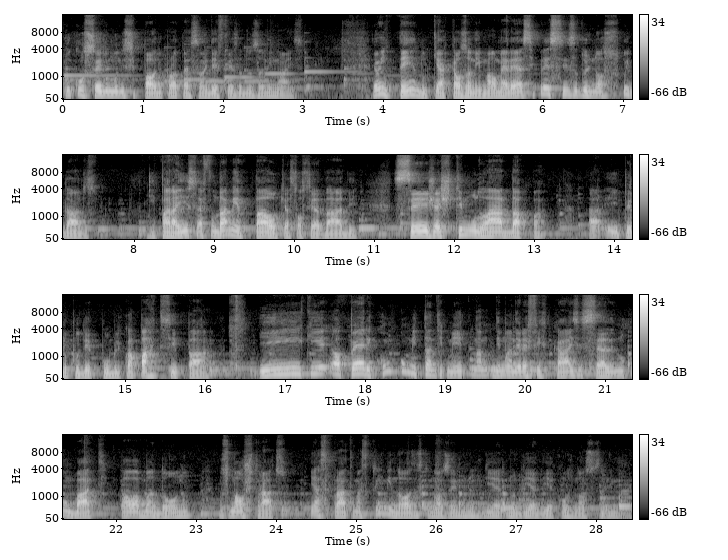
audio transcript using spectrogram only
do Conselho Municipal de Proteção e Defesa dos Animais. Eu entendo que a causa animal merece e precisa dos nossos cuidados, e para isso é fundamental que a sociedade seja estimulada pelo poder público a participar e que opere concomitantemente de maneira eficaz e célere no combate ao abandono, os maus tratos e as práticas criminosas que nós vemos no dia, no dia a dia com os nossos animais.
